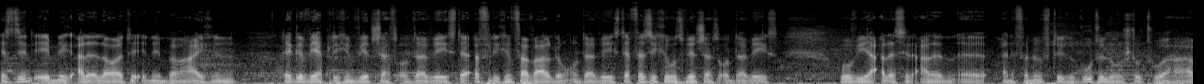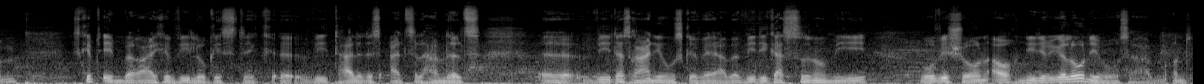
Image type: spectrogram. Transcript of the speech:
Es sind eben nicht alle Leute in den Bereichen der gewerblichen Wirtschaft unterwegs, der öffentlichen Verwaltung unterwegs, der Versicherungswirtschaft unterwegs, wo wir alles in allem äh, eine vernünftige, gute Lohnstruktur haben. Es gibt eben Bereiche wie Logistik, äh, wie Teile des Einzelhandels, äh, wie das Reinigungsgewerbe, wie die Gastronomie, wo wir schon auch niedrige Lohnniveaus haben. Und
